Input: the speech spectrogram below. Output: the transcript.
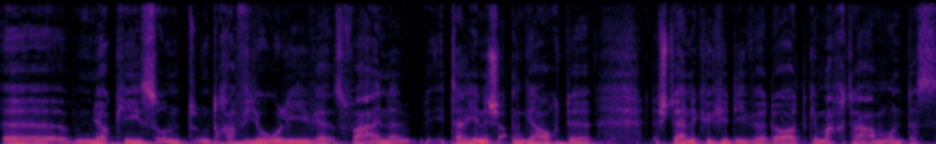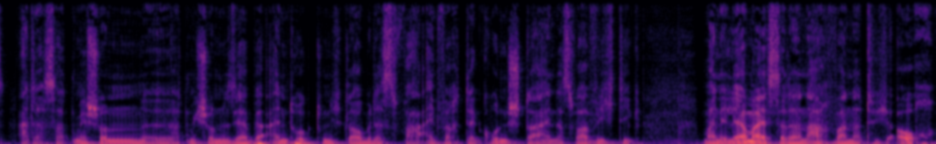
äh, Gnocchis und, und Ravioli. Es war eine italienisch angehauchte Sterneküche, die wir dort gemacht haben und das, ah, das hat mir schon, äh, hat mich schon sehr beeindruckt und ich glaube, das war einfach der Grundstein, das war wichtig. Meine Lehrmeister danach waren natürlich auch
